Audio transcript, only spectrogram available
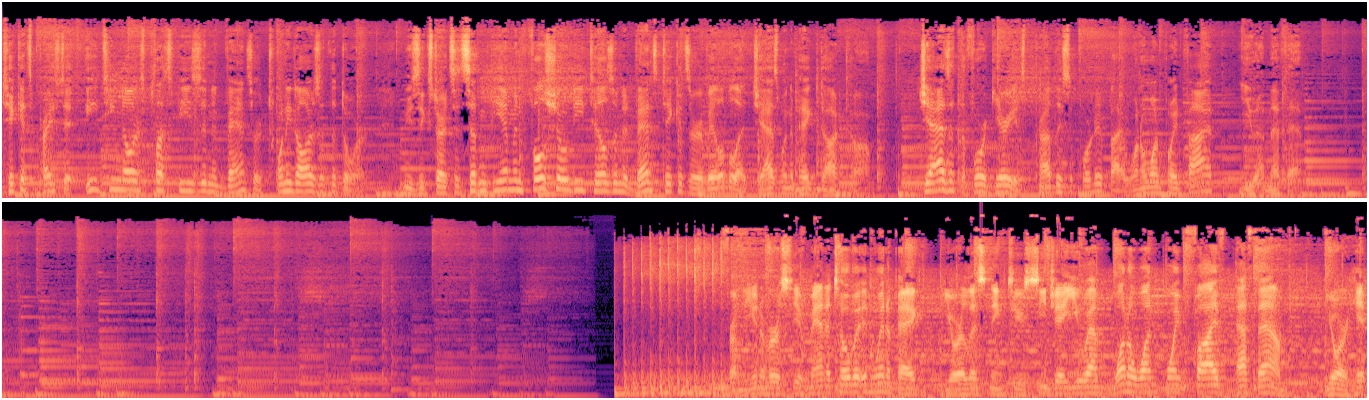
Tickets priced at $18 plus fees in advance or $20 at the door. Music starts at 7 p.m. and full show details and advance tickets are available at jazzwinnipeg.com. Jazz at the Fort Garry is proudly supported by 101.5 UMFM. The University of Manitoba in Winnipeg, you're listening to CJUM 101.5 FM, your hit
